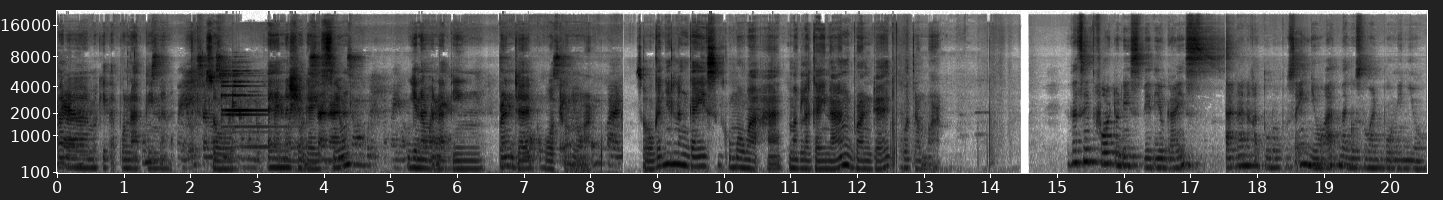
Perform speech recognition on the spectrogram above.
para makita po natin. So, ayan na siya guys, yung ginawa nating branded watermark. So, ganyan lang guys gumawa at maglagay ng branded watermark. That's it for today's video guys. Sana nakatulong po sa inyo at nagustuhan po ninyo.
